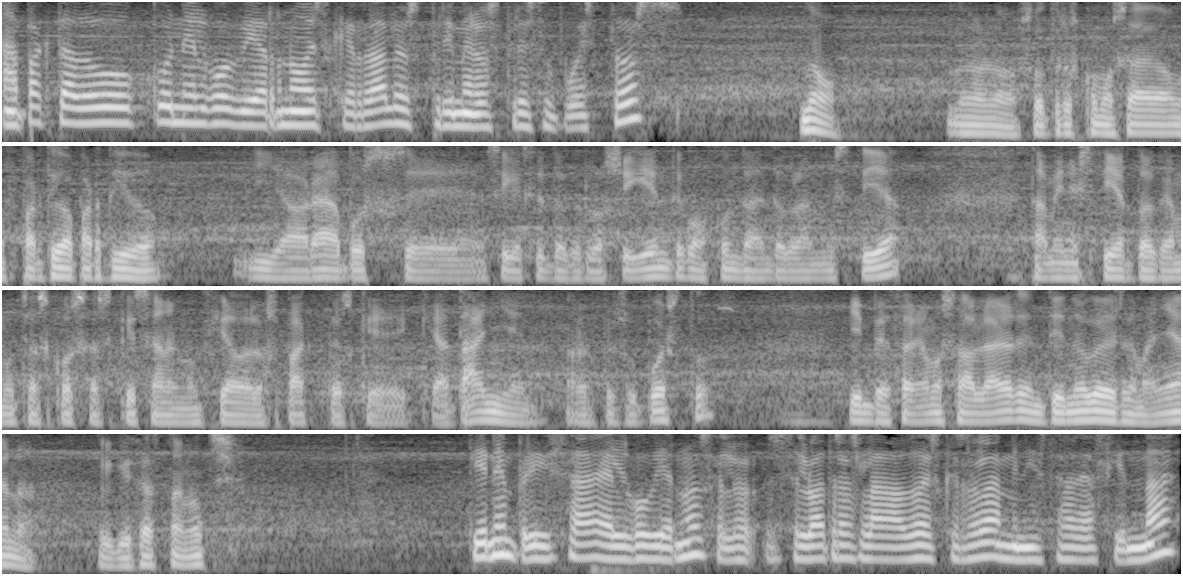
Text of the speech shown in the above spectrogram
¿Ha pactado con el gobierno Esquerra los primeros presupuestos? No, no, no, nosotros como sabemos partido a partido y ahora pues eh, sigue siendo que es lo siguiente conjuntamente con la amnistía. También es cierto que hay muchas cosas que se han anunciado de los pactos que, atañen a los presupuestos y empezaremos a hablar, entiendo que desde mañana, y quizá esta noche. ¿Tienen prisa el gobierno? ¿Se lo, se lo ha trasladado a Esquerra la ministra de Hacienda?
